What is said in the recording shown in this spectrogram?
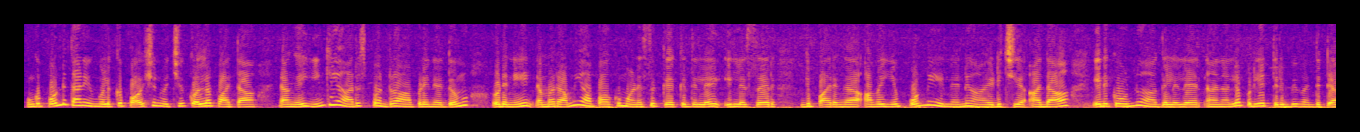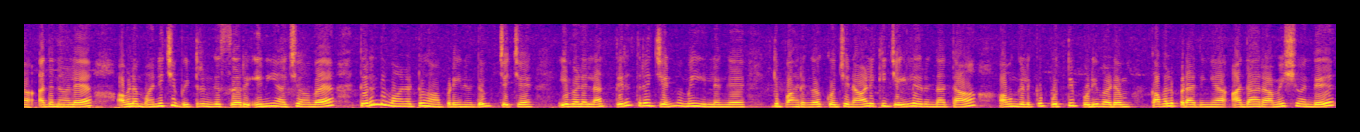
உங்க பொண்ணு தானே உங்களுக்கு பாய்ஷன் வச்சு கொல்ல பார்த்தா நாங்க இங்கேயே அரெஸ்ட் பண்றோம் அப்படின்னதும் உடனே நம்ம ரம்யா அப்பாவுக்கும் மனசு கேட்குது இல்லை சார். இங்க பாருங்க அவன் என் பொண்ணு இல்லைன்னு ஆயிடுச்சு. அதான் எனக்கு ஒன்றும் ஆகலை நான் நல்லபடியா திரும்பி வந்துட்டேன். அதனால அவளை மன்னிச்சு விட்டுருங்க சார். இனியாச்சும் அவ திருந்து வாழட்டும் அப்படின்னதும் சிச்சே இவளெல்லாம் திருத்துற ஜென்மமே இல்லைங்க. இங்க பாருங்க கொஞ்ச நாளைக்கு ஜெயில இருந்தா தான் அவங்களுக்கு புத்தி புடிவடும் கவலைப்படாதீங்க. அதான் ரமேஷ் வந்து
